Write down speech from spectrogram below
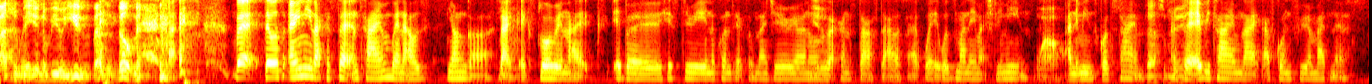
I should be interviewing you. That's a dope name. but there was only like a certain time when I was younger, like Mm. exploring like Igbo history in the context of Nigeria and all Yeah. that kind of stuff. That I was like, wait, what does my name actually mean? wow. And it means God's time. That's amazing. And so every time like I've gone through a madness,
